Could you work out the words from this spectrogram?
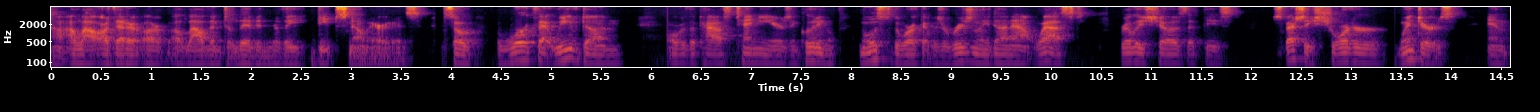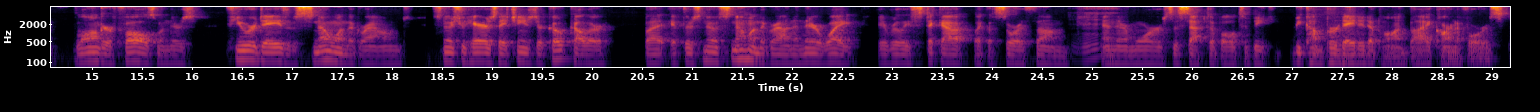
uh, allow or that are, are allow them to live in really deep snow areas. So the work that we've done over the past 10 years, including most of the work that was originally done out west, really shows that these, especially shorter winters and longer falls when there's fewer days of snow on the ground, snowshoe hares, they change their coat color. But if there's no snow on the ground and they're white, they really stick out like a sore thumb mm-hmm. and they're more susceptible to be become predated upon by carnivores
